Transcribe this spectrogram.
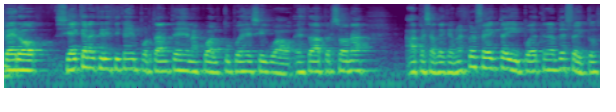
Pero si hay características importantes en las cuales tú puedes decir, wow, esta persona a pesar de que no es perfecta y puede tener defectos,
